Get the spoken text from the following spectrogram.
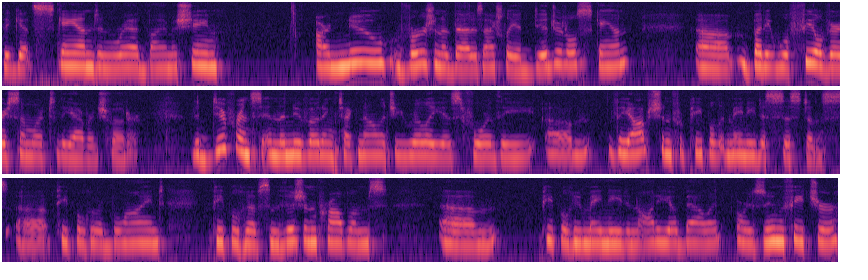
that gets scanned and read by a machine. Our new version of that is actually a digital scan, uh, but it will feel very similar to the average voter. The difference in the new voting technology really is for the um, the option for people that may need assistance, uh, people who are blind, people who have some vision problems, um, people who may need an audio ballot or a Zoom feature,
